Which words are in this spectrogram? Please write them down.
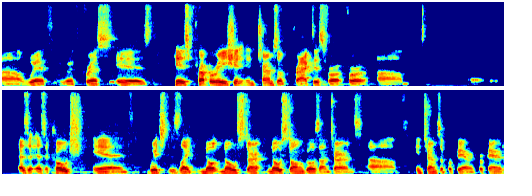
uh, with with Chris is his preparation in terms of practice for for um, as a as a coach, and which is like no no stone no stone goes unturned um, in terms of preparing preparing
